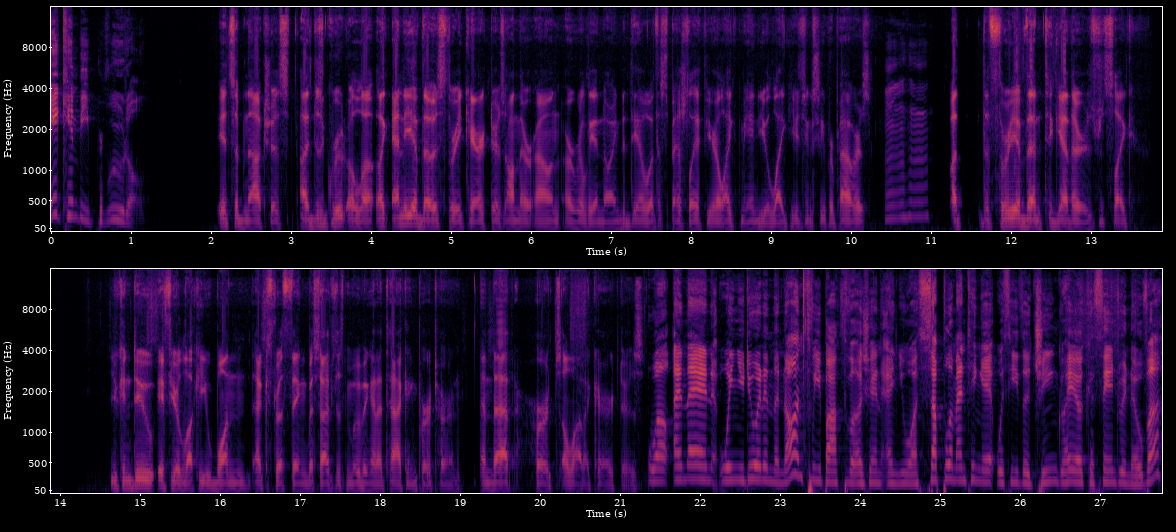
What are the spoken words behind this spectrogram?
It can be brutal. It's obnoxious. I just Groot alone, like any of those three characters on their own, are really annoying to deal with, especially if you're like me and you like using superpowers. Mm-hmm. But the three of them together is just like you can do, if you're lucky, one extra thing besides just moving and attacking per turn, and that hurts a lot of characters. Well, and then when you do it in the non three box version and you are supplementing it with either Jean Grey or Cassandra Nova,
